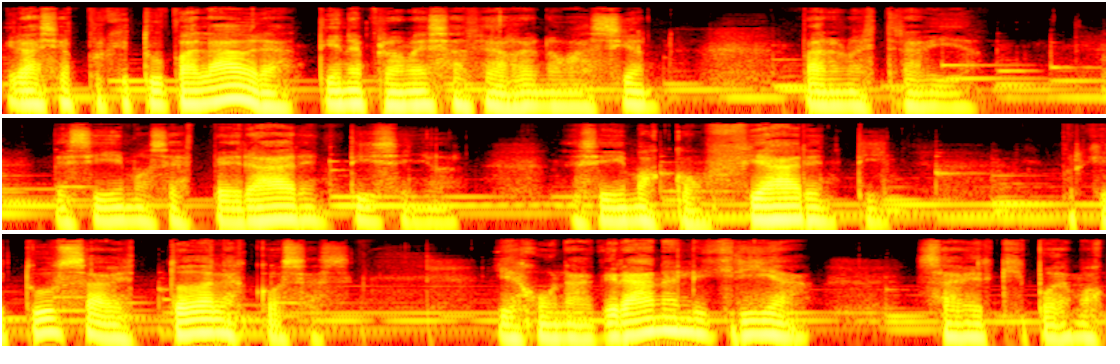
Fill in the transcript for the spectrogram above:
Gracias porque tu palabra tiene promesas de renovación para nuestra vida. Decidimos esperar en ti, Señor. Decidimos confiar en ti, porque tú sabes todas las cosas. Y es una gran alegría saber que podemos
